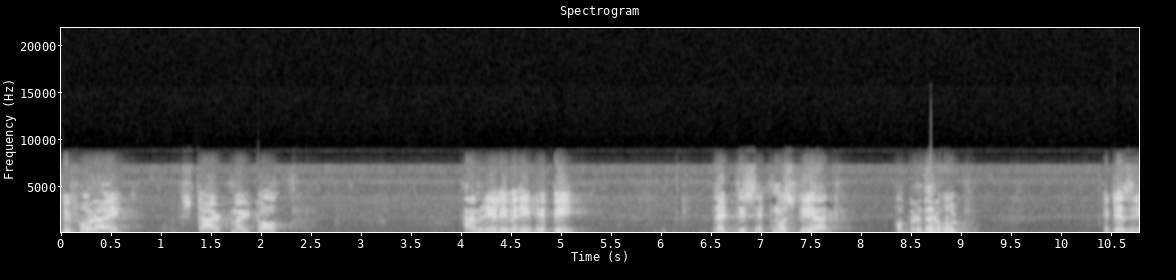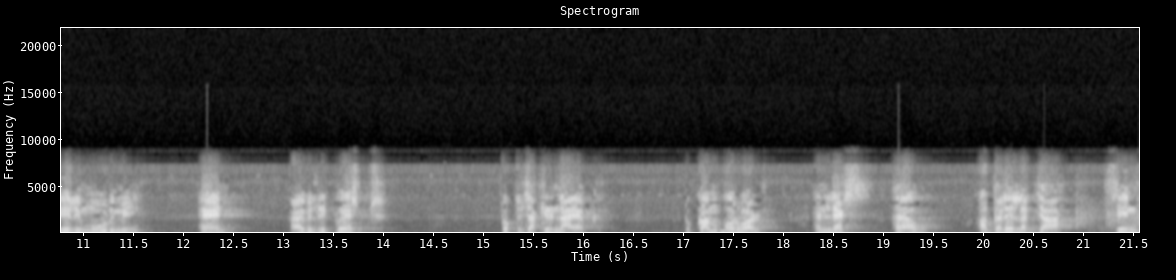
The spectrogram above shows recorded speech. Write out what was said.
Before I start my talk, I am really very happy that this atmosphere of brotherhood, it has really moved me. And I will request Dr. Zakir Naik to come forward and let's have a Gale Lagja scene.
